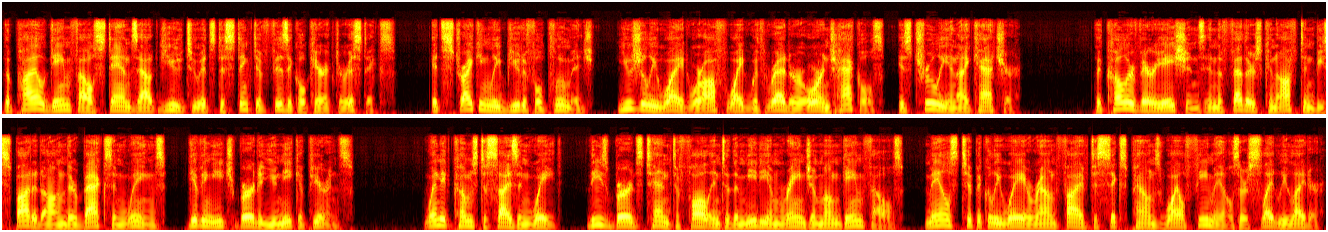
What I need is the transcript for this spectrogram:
The pyle gamefowl stands out due to its distinctive physical characteristics. Its strikingly beautiful plumage, usually white or off-white with red or orange hackles, is truly an eye-catcher. The color variations in the feathers can often be spotted on their backs and wings, giving each bird a unique appearance. When it comes to size and weight, these birds tend to fall into the medium range among gamefowls, males typically weigh around 5 to 6 pounds while females are slightly lighter.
